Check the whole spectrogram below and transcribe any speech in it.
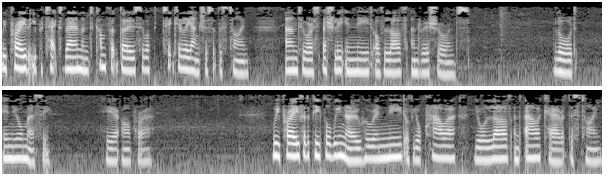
We pray that you protect them and comfort those who are particularly anxious at this time and who are especially in need of love and reassurance. Lord, in your mercy, hear our prayer. We pray for the people we know who are in need of your power, your love, and our care at this time.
